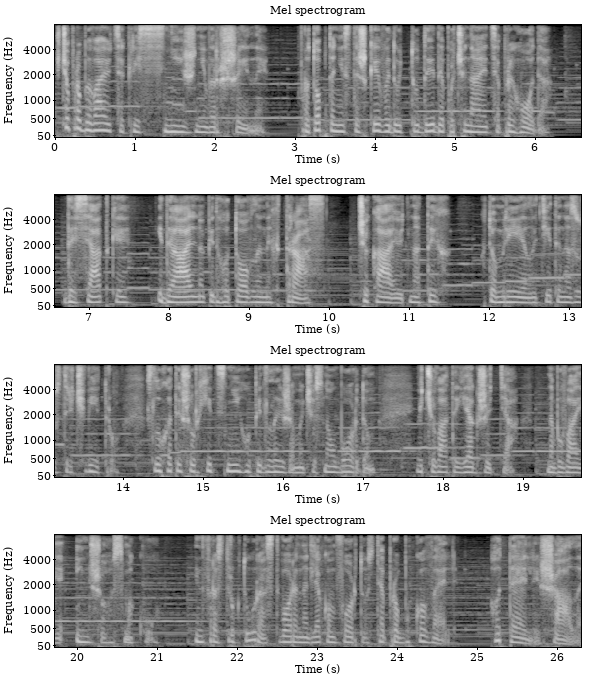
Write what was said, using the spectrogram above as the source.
що пробиваються крізь сніжні вершини. Протоптані стежки ведуть туди, де починається пригода. Десятки ідеально підготовлених трас чекають на тих, хто мріє летіти назустріч вітру, слухати шурхіт снігу під лижами чи сноубордом, відчувати, як життя набуває іншого смаку. Інфраструктура створена для комфорту степробуковель, готелі, шали,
